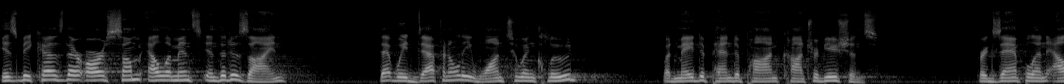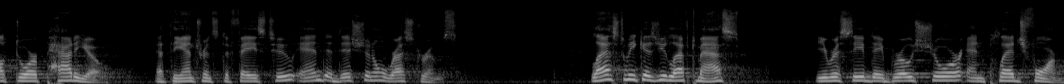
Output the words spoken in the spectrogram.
is because there are some elements in the design that we definitely want to include but may depend upon contributions. For example, an outdoor patio at the entrance to phase 2 and additional restrooms. Last week as you left mass, you received a brochure and pledge form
